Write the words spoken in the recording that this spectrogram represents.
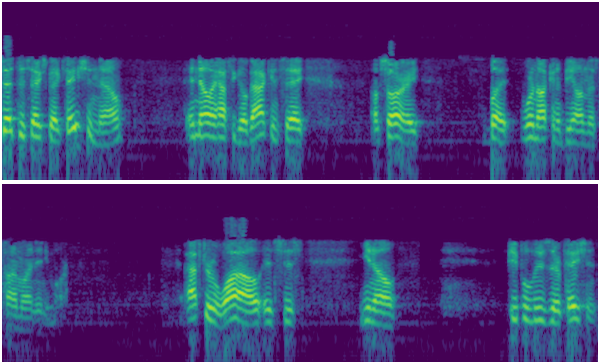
set this expectation now, and now I have to go back and say, I'm sorry, but we're not going to be on this timeline anymore. After a while, it's just, you know, people lose their patience.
